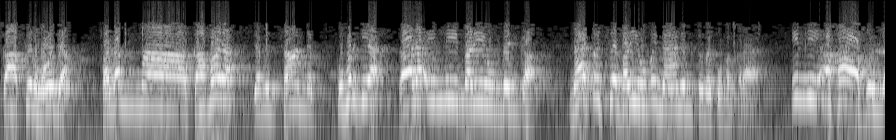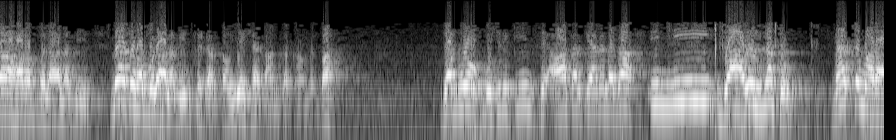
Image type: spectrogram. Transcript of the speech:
کافر ہو جا۔ فلما کفر، جب انسان نے کفر کیا کالا انی بڑی ہوں بن کا میں تو اس سے بڑی ہوں میں نے تمہیں کفر کرایا۔ انی اخاف اللہ رب العالمین۔ میں تو رب العالمین سے ڈرتا ہوں، یہ شیطان کا کام ہے، بس۔ جب وہ مشرقین سے آ کر کہنے لگا، انی جار الکم میں تمہارا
